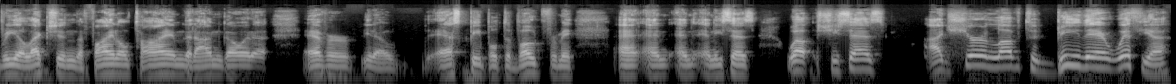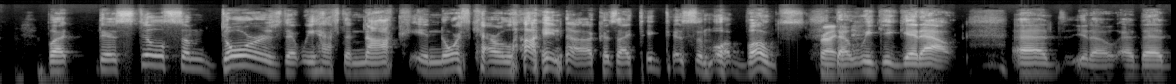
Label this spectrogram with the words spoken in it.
re-election, the final time that I'm going to ever, you know, ask people to vote for me." And and and, and he says, "Well, she says." I'd sure love to be there with you, but there's still some doors that we have to knock in North Carolina because I think there's some more votes right. that we can get out. And you know, and then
